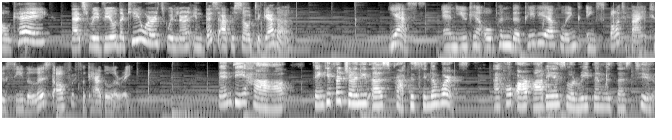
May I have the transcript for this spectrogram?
Okay, let's review the keywords we learned in this episode together. Yes, and you can open the PDF link in Spotify to see the list of vocabulary. Mandy 好 Thank you for joining us practicing the words. I hope our audience will read them with us too.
